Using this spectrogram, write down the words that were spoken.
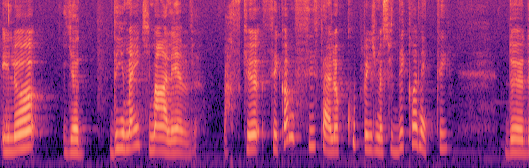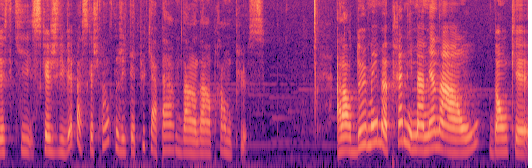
Et là, il y a des mains qui m'enlèvent. Parce que c'est comme si ça l'a coupé. Je me suis déconnectée de, ce, que je vivais parce que je pense que j'étais plus capable d'en prendre plus. Alors, deux mains me prennent et m'amènent en haut. Donc, euh,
